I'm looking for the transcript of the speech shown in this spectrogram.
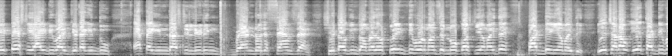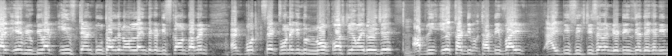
লেটেস্ট এআই ডিভাইস যেটা কিন্তু একটা ইন্ডাস্ট্রি লিডিং ব্র্যান্ড রয়েছে স্যামসাং সেটাও কিন্তু আমরা দেবো টোয়েন্টি ফোর মান্থের নো কস্ট ইএমআই তে পার ডে ইএমআই তে। এছাড়াও A thirty five A fifty five instant two thousand online থেকে ডিসকাউন্ট পাবেন। অ্যান্ড প্রত্যেক ফোনে কিন্তু নো কস্ট ইএমআই রয়েছে। আপনি A thirty thirty five IP sixty seven ratings দিয়ে দেখে নিন।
